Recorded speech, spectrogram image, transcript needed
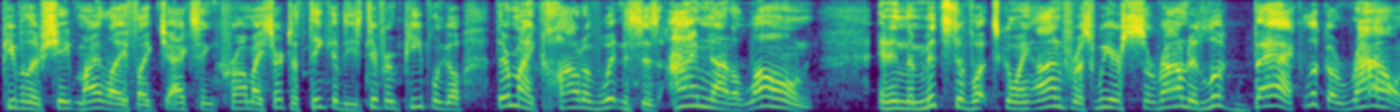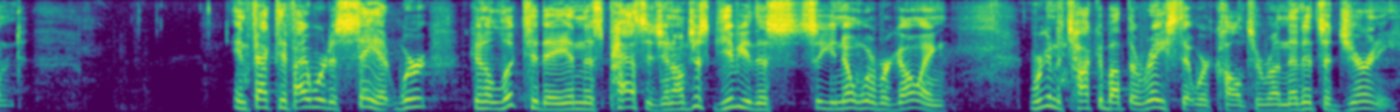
people that have shaped my life, like Jackson Crum. I start to think of these different people and go, they're my cloud of witnesses. I'm not alone. And in the midst of what's going on for us, we are surrounded. Look back, look around. In fact, if I were to say it, we're going to look today in this passage, and I'll just give you this so you know where we're going. We're going to talk about the race that we're called to run, that it's a journey.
